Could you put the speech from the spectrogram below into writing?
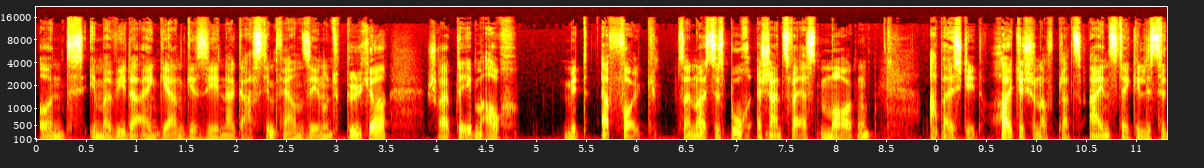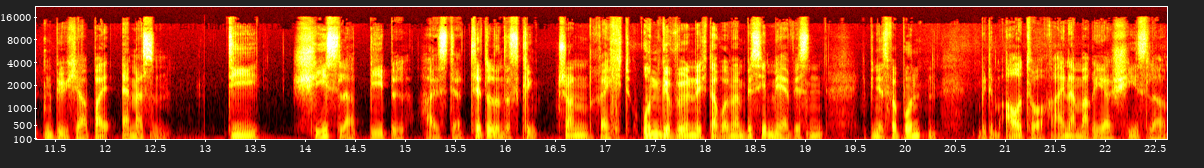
und immer wieder ein gern gesehener Gast im Fernsehen. Und Bücher schreibt er eben auch mit Erfolg. Sein neuestes Buch erscheint zwar erst morgen, aber es steht heute schon auf Platz 1 der gelisteten Bücher bei Amazon. Die Schießler Bibel heißt der Titel und das klingt schon recht ungewöhnlich, da wollen wir ein bisschen mehr wissen. Ich bin jetzt verbunden mit dem Autor Rainer Maria Schießler.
